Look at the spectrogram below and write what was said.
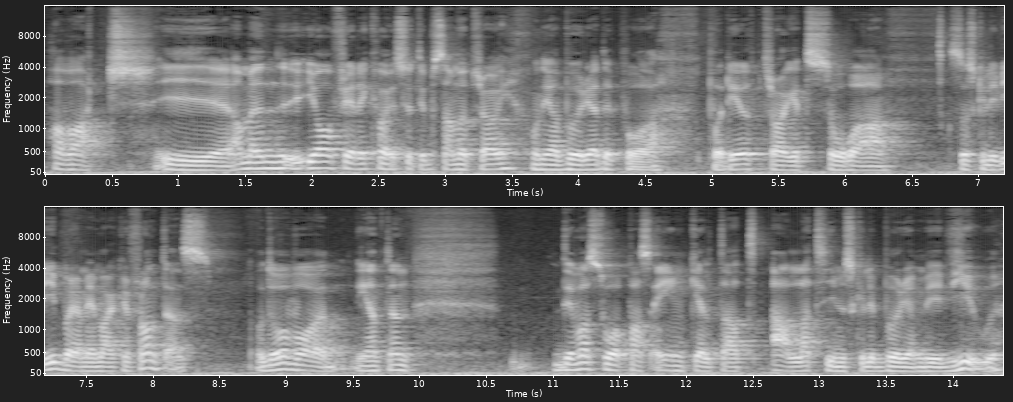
har varit i, ja men jag och Fredrik har ju suttit på samma uppdrag och när jag började på, på det uppdraget så, så skulle vi börja med microfrontends. Och då var egentligen, det var så pass enkelt att alla team skulle börja med view.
